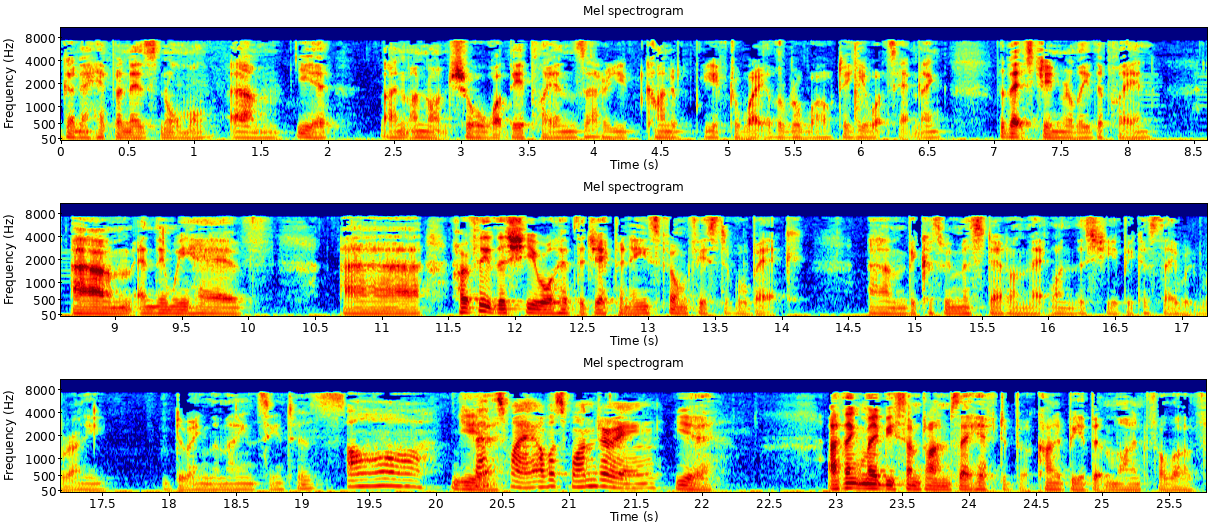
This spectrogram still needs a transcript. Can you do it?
going to happen as normal. Um, yeah. I'm, I'm not sure what their plans are. You kind of you have to wait a little while to hear what's happening, but that's generally the plan. Um, and then we have, uh, hopefully this year we'll have the Japanese Film Festival back, um, because we missed out on that one this year because they were, only doing the main centres. Oh, Yeah. that's why I was wondering. Yeah. I think maybe sometimes they have to kind of be a bit mindful of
